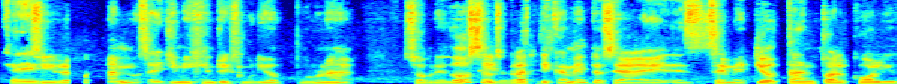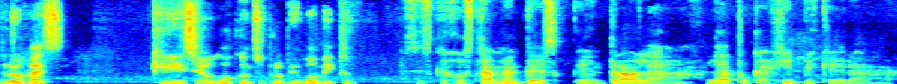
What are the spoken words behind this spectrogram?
Si recuerdan, o sea, Jimi Hendrix murió por una sobredosis, prácticamente, o sea, se metió tanto alcohol y drogas que se ahogó con su propio vómito. es que justamente es, entraba la, la época hippie, que era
